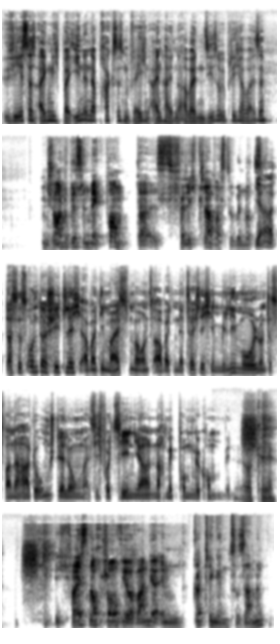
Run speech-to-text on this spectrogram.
Wie ist das eigentlich bei Ihnen in der Praxis? Mit welchen Einheiten arbeiten Sie so üblicherweise? Jean, du bist in MacPom. Da ist völlig klar, was du benutzt. Ja, das ist unterschiedlich, aber die meisten bei uns arbeiten tatsächlich im Millimol und das war eine harte Umstellung, als ich vor zehn Jahren nach MacPom gekommen bin. Okay. Ich weiß noch, Jean, wir waren ja in Göttingen zusammen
